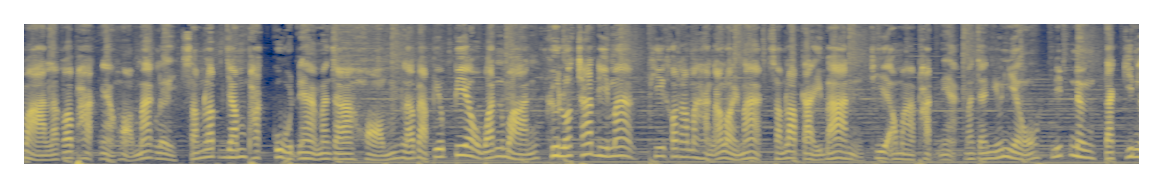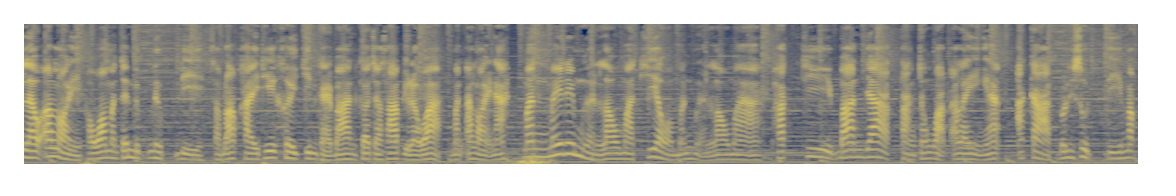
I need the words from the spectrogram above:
หวานๆแล้วก็ผักเนี่ยหอมมากเลยสำหรับยำผักกูดเนี่ยมันจะหอมแล้วแบบเปรี้ยวๆหวานๆคือรสชาติดีมาก พี่เขาทำอาหารอร่อยมากสำหรับไก่บ้านที่เอามาผัดเนี่ยมันจะเหนียวๆนิดนึง แต่กินแล้วอร่อย เพราะว่ามันจะหนึบๆดีสำหรับใครที่เคยกินไก่บ้านก็จะทราบอยู่แล้วว่ามันอร่อยนะ มันไม่ได้เหมือนเรามาเที่ยวมันเหมือนเรามา พักที่บ้านญาติต่างจังหวัดอะไรอย่างเงี้ยอากาศบริสุทธิ์ดีมาก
